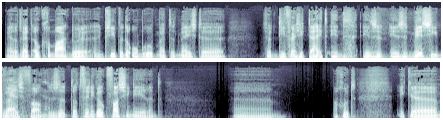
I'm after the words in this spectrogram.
ja, dat werd ook gemaakt door in principe de omroep met het meeste soort diversiteit in, in, zijn, in zijn missie, bij wijze van. ja. Dus dat, dat vind ik ook fascinerend. Ehm, maar goed, ik. ehm,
